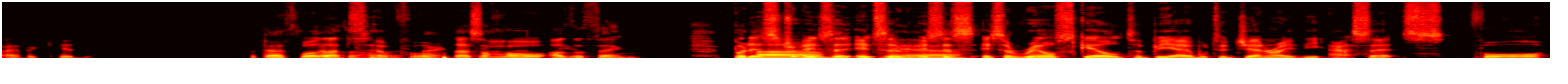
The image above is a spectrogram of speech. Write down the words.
I have a kid that knows how to draw, but that's well, that's, that's, a whole other helpful. thing. That's a whole other a thing. But it's tr- it's Um, a it's a it's a it's a real skill to be able to generate the assets for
